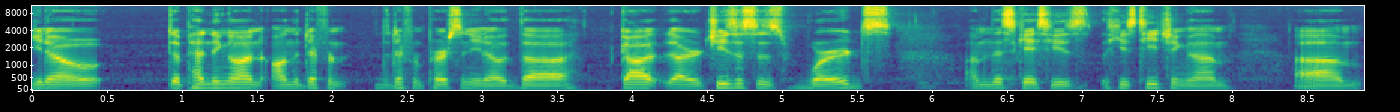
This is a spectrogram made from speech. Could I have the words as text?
you know, depending on on the different the different person, you know, the God or Jesus's words, um, in this case, he's he's teaching them, um,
